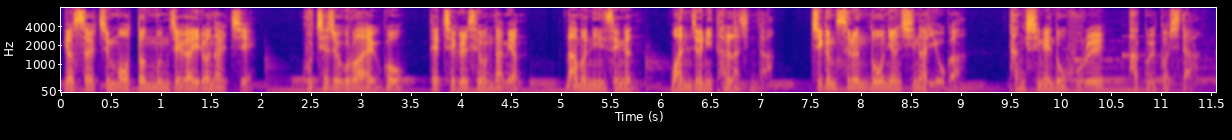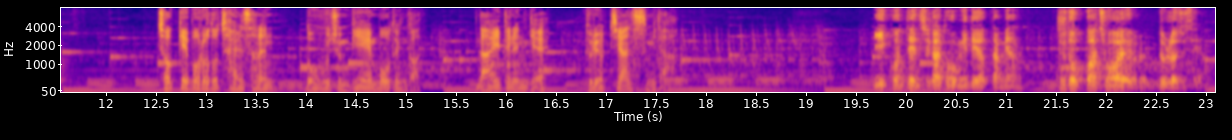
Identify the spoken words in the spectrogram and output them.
몇 살쯤 어떤 문제가 일어날지 구체적으로 알고 대책을 세운다면 남은 인생은 완전히 달라진다. 지금 쓰는 노년 시나리오가 당신의 노후를 바꿀 것이다. 적게 벌어도 잘 사는 노후 준비의 모든 것. 나이 드는 게 두렵지 않습니다. 이 콘텐츠가 도움이 되었다면 구독과 좋아요를 눌러주세요.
